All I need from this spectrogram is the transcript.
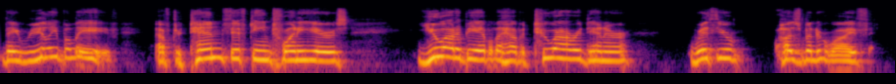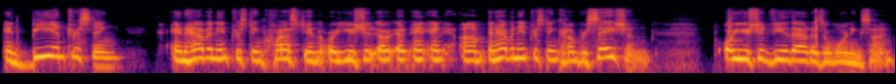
They really believe after 10, 15, 20 years, you ought to be able to have a two hour dinner with your husband or wife and be interesting and have an interesting question or you should or, and and, um, and have an interesting conversation or you should view that as a warning sign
